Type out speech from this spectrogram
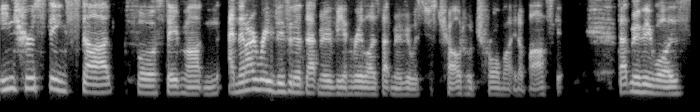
interesting start for Steve Martin, and then I revisited that movie and realized that movie was just childhood trauma in a basket. That movie was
